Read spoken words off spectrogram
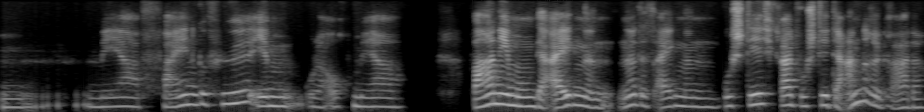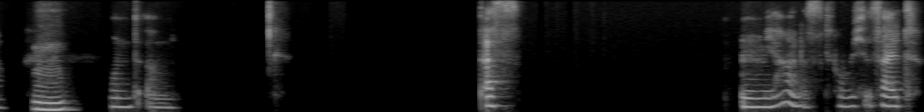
hm, mehr Feingefühl eben oder auch mehr Wahrnehmung der eigenen, ne, des eigenen, wo stehe ich gerade, wo steht der andere gerade. Mhm. Und ähm, das, ja, das glaube ich, ist halt,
